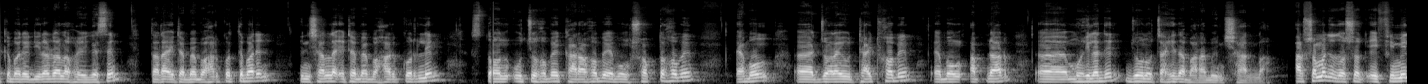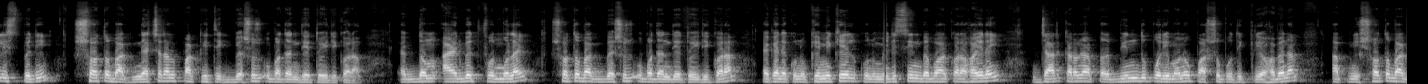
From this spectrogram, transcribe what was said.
একেবারে ডিলাডালা হয়ে গেছে, তারা এটা ব্যবহার করতে পারেন। ইনশাল্লাহ এটা ব্যবহার করলে স্তন উঁচু হবে কারা হবে এবং শক্ত হবে এবং জরায়ু টাইট হবে এবং আপনার মহিলাদের যৌন চাহিদা বাড়াবে ইনশাআল্লাহ। আর সমাজ দর্শক, এই ফিমেল স্প্রেটি শতভাগ ন্যাচারাল প্রাকৃতিক ভেষজ উপাদান দিয়ে তৈরি করা। একদম আয়ুর্বেদ ফর্মুলায় শতভাগ ভেষজ উপাদান দিয়ে তৈরি করা। এখানে কোনো কেমিক্যাল কোনো মেডিসিন ব্যবহার করা হয় নাই, যার কারণে আপনার বিন্দু পরিমাণও পার্শ্ব প্রতিক্রিয়া হবে না। আপনি শতভাগ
